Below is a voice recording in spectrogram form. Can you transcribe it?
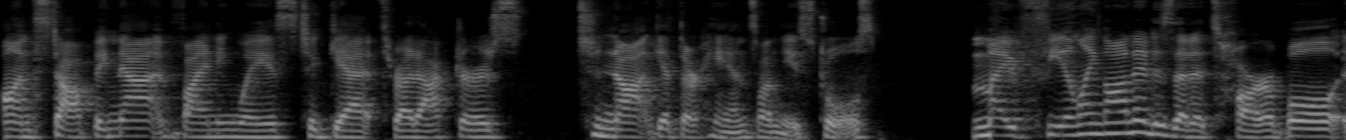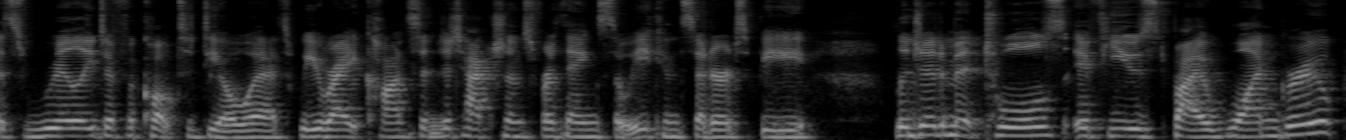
on stopping that and finding ways to get threat actors to not get their hands on these tools my feeling on it is that it's horrible. It's really difficult to deal with. We write constant detections for things that we consider to be legitimate tools if used by one group,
